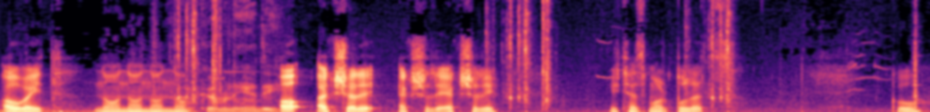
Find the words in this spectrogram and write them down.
Oh wait, no, no, no, no. Come in handy. Oh, actually, actually, actually, it has more bullets. Cool.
